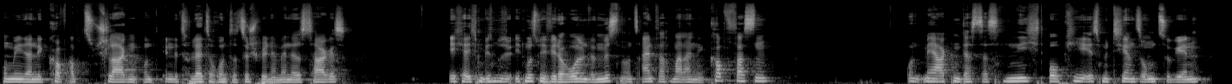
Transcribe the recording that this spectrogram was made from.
um ihnen dann den Kopf abzuschlagen und in die Toilette runterzuspielen am Ende des Tages. Ich, ich, ich muss mich wiederholen, wir müssen uns einfach mal an den Kopf fassen und merken, dass das nicht okay ist, mit Tieren so umzugehen.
